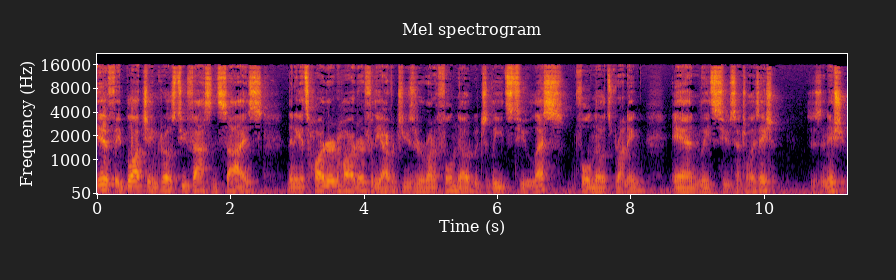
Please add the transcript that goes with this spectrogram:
If a blockchain grows too fast in size, then it gets harder and harder for the average user to run a full node, which leads to less full nodes running and leads to centralization. This is an issue.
